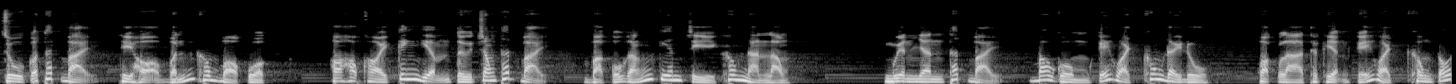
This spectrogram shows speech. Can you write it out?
dù có thất bại thì họ vẫn không bỏ cuộc. Họ học hỏi kinh nghiệm từ trong thất bại và cố gắng kiên trì không nản lòng. Nguyên nhân thất bại bao gồm kế hoạch không đầy đủ hoặc là thực hiện kế hoạch không tốt,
